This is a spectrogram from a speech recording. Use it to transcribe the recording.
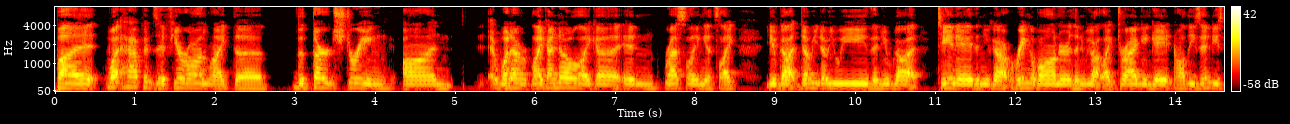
but what happens if you're on like the the third string on whatever? Like I know, like uh, in wrestling, it's like you've got WWE, then you've got TNA, then you've got Ring of Honor, then you've got like Dragon Gate and all these indies.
